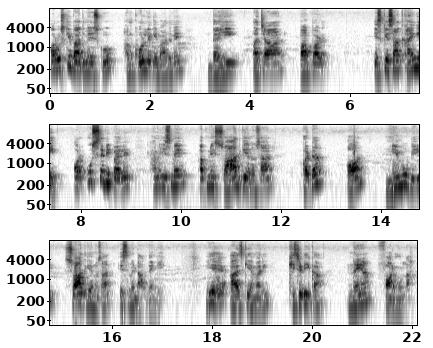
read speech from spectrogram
और उसके बाद में इसको हम खोलने के बाद में दही, अचार, पापड़ इसके साथ खाएँगे। और उससे भी पहले हम इसमें अपने स्वाद के अनुसार बटर और नींबू भी स्वाद के अनुसार इसमें डाल देंगे। ये है आज की हमारी खिचड़ी का नया फार्मूला।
